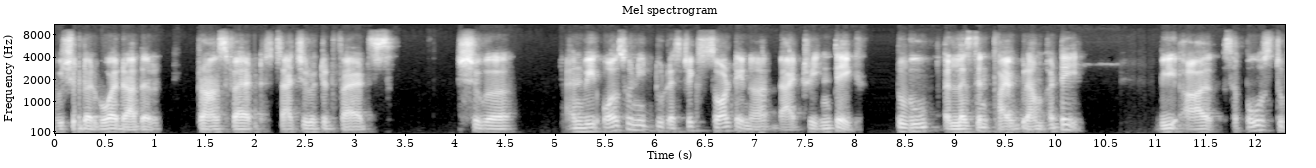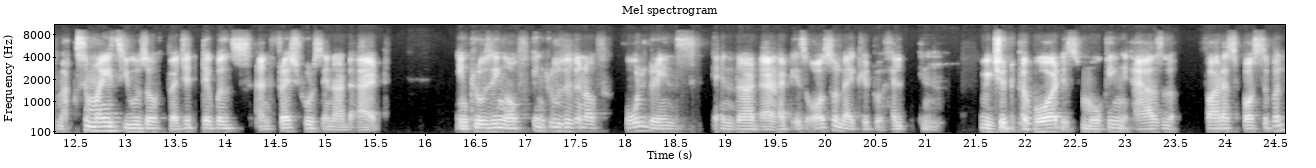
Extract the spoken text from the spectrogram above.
we should avoid rather trans fat, saturated fats, sugar, and we also need to restrict salt in our dietary intake to less than 5 gram a day. We are supposed to maximize use of vegetables and fresh foods in our diet. Including of inclusion of whole grains in our diet is also likely to help in we should avoid smoking as far as possible.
